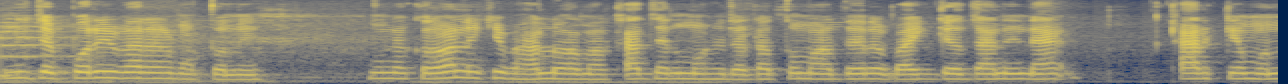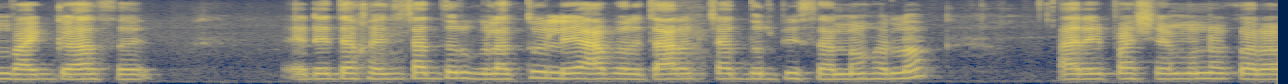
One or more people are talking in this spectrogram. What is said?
নিজের পরিবারের মতনই। মনে করো অনেকই ভালো, আমার কাজের মহিলাটা তোমাদের ভাগ্য জানি না কার কেমন ভাগ্য আছে। এটা দেখো, এই চাদরগুলা তুলে আবার আরেক চাদর বিছানো হলো। আর এই পাশে মনে করো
